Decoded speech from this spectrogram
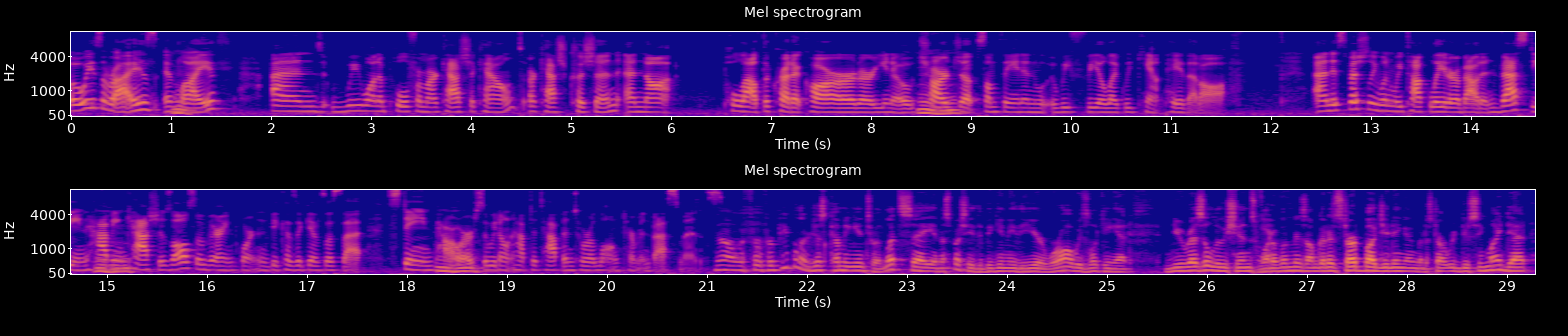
always arise in mm. life. And we want to pull from our cash account, our cash cushion, and not pull out the credit card or, you know, charge mm-hmm. up something and we feel like we can't pay that off. And especially when we talk later about investing, having mm-hmm. cash is also very important because it gives us that staying power mm-hmm. so we don't have to tap into our long term investments. Now, for, for people that are just coming into it, let's say, and especially at the beginning of the year, we're always looking at new resolutions. Yes. One of them is I'm going to start budgeting, I'm going to start reducing my debt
